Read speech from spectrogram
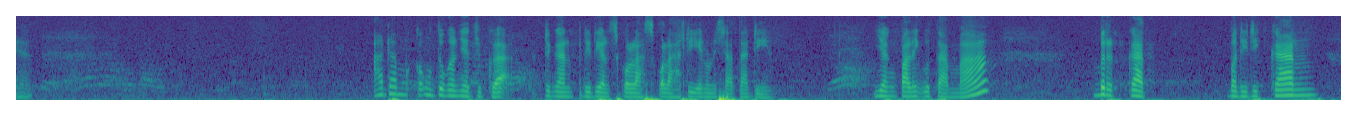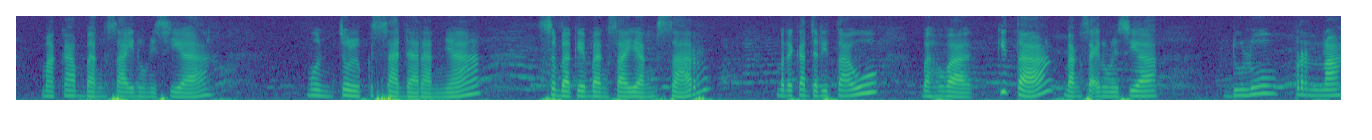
Ya. Ada keuntungannya juga dengan pendidikan sekolah-sekolah di Indonesia tadi. Yang paling utama berkat pendidikan maka bangsa Indonesia muncul kesadarannya sebagai bangsa yang besar. Mereka jadi tahu bahwa kita bangsa Indonesia dulu pernah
